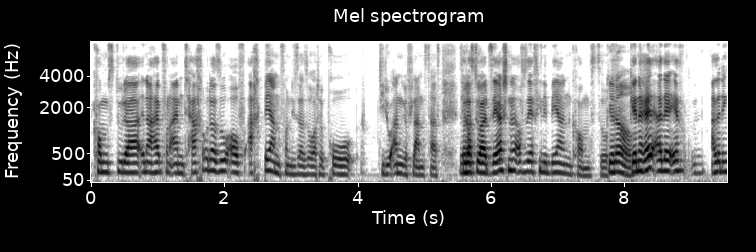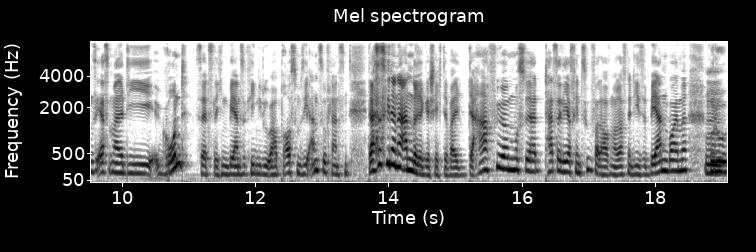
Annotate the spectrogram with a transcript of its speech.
kommst du da innerhalb von einem Tag oder so auf acht Bären von dieser Sorte pro, die du angepflanzt hast. Sodass du halt sehr schnell auf sehr viele Bären kommst. So. Genau. Generell alle erst, allerdings erstmal die grundsätzlichen Beeren zu kriegen, die du überhaupt brauchst, um sie anzupflanzen. Das ist wieder eine andere Geschichte, weil dafür musst du ja tatsächlich auf den Zufall hoffen. Du hast ja diese Beerenbäume, wo du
